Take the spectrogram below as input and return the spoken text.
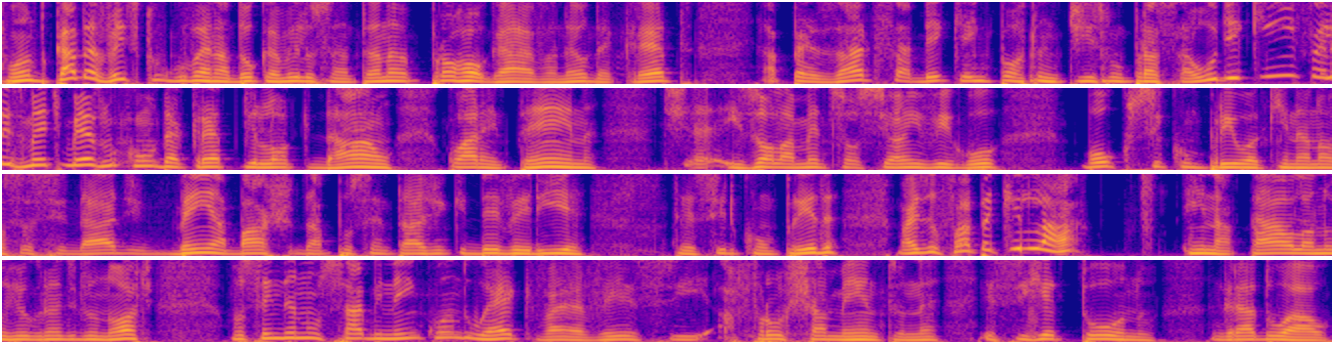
quando cada vez que o governador Camilo Santana prorrogava né, o decreto, apesar de saber que é importantíssimo para a saúde e que infelizmente mesmo com o decreto de lockdown, quarentena, eh, isolamento social em vigor, pouco se cumpriu aqui na nossa cidade, bem abaixo da porcentagem que deveria ter sido cumprida, mas o fato é que lá em Natal, lá no Rio Grande do Norte, você ainda não sabe nem quando é que vai haver esse afrouxamento, né? Esse retorno gradual.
